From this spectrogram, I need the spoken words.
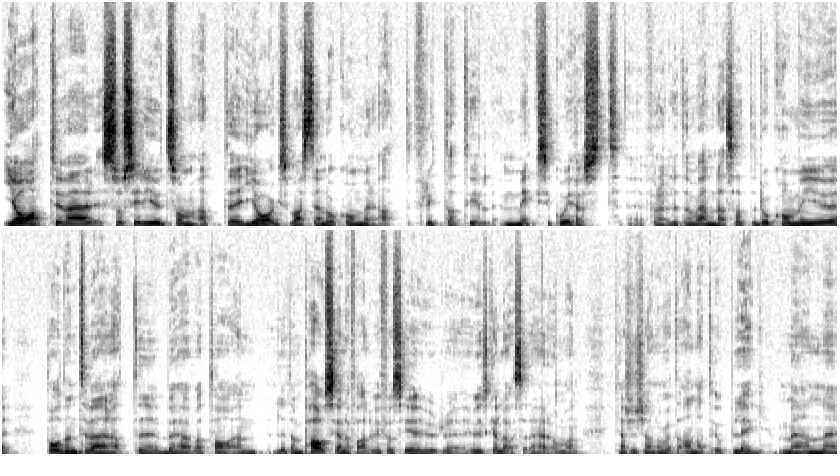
Ja, tyvärr så ser det ut som att eh, jag, Sebastian, då kommer att flytta till Mexiko i höst eh, för en liten vända. Så att då kommer ju podden tyvärr att behöva ta en liten paus i alla fall. Vi får se hur, hur vi ska lösa det här, om man kanske kör något annat upplägg. Men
